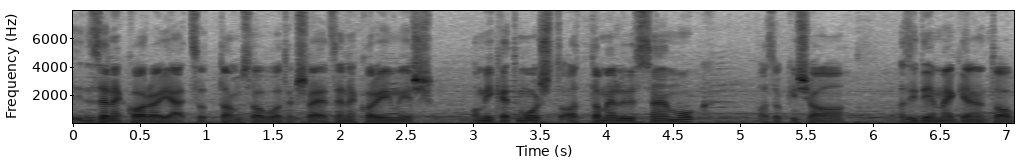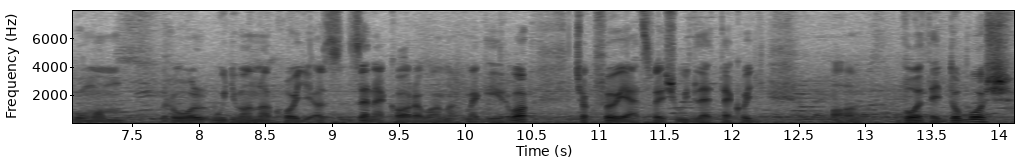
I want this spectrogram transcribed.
én zenekarral játszottam, szóval voltak saját zenekaraim, és amiket most adtam előszámok, azok is a az idén megjelent albumomról úgy vannak, hogy az zenekarra vannak megírva, csak följátszva is úgy lettek, hogy a, volt egy dobos,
